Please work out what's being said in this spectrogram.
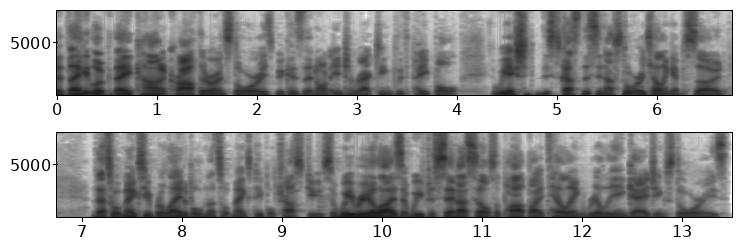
but they look, they can't craft their own stories because they're not interacting with people. We actually discussed this in our storytelling episode. That's what makes you relatable and that's what makes people trust you. So we realize that we've to set ourselves apart by telling really engaging stories.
